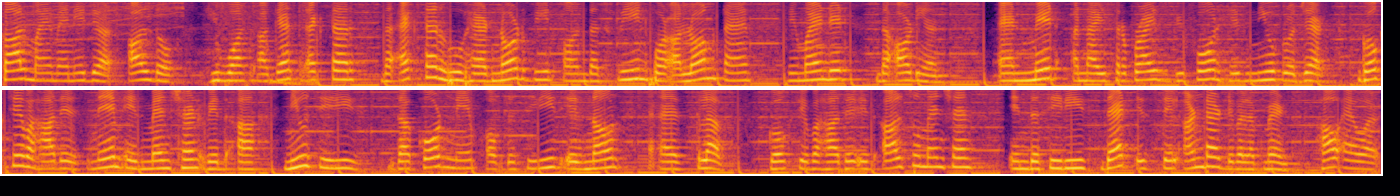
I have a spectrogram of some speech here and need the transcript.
Call My Manager. Although he was a guest actor, the actor who had not been on the screen for a long time reminded the audience and made a nice surprise before his new project. Gökçe Bahadır's name is mentioned with a new series. The code name of the series is known as Club. Gökçe Bahadır is also mentioned in the series that is still under development. However,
